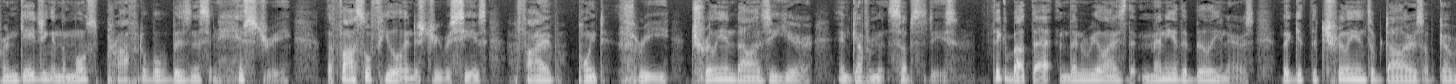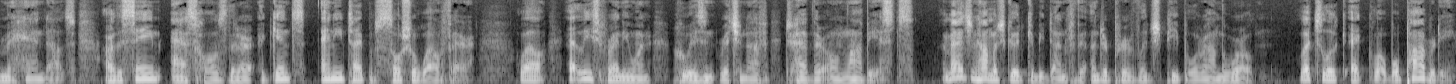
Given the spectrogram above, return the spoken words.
for engaging in the most profitable business in history, the fossil fuel industry receives $5.3 trillion a year in government subsidies. Think about that and then realize that many of the billionaires that get the trillions of dollars of government handouts are the same assholes that are against any type of social welfare. Well, at least for anyone who isn't rich enough to have their own lobbyists. Imagine how much good could be done for the underprivileged people around the world. Let's look at global poverty.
